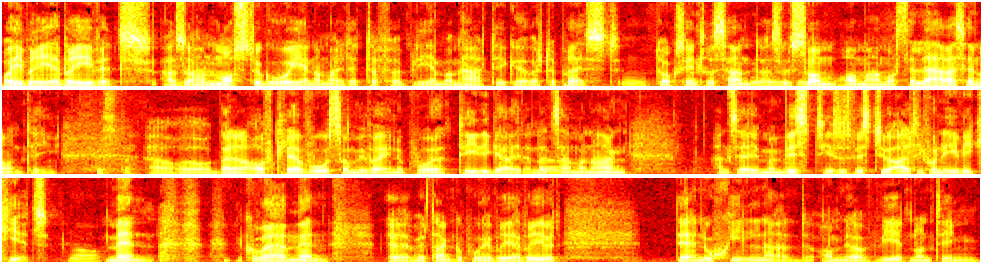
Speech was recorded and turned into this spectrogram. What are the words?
och Hebreerbrevet, alltså han måste gå igenom allt detta för att bli en barmhärtig överstepräst. Mm. Det är också intressant, mm, alltså som om han måste lära sig någonting. Ja, och Bernard av Clairvaux som vi var inne på tidigare i ett annat ja. sammanhang, han säger, men visst, Jesus visste ju alltid från evighet. Ja. Men, kommer här men, eh, med tanke på Hebreerbrevet, det är ändå skillnad om jag vet någonting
